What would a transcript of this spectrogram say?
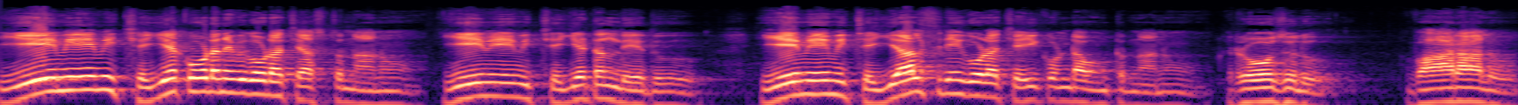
ఏమేమి చెయ్యకూడనివి కూడా చేస్తున్నాను? ఏమేమి చెయ్యటం లేదు? ఏమేమి చెయ్యాల్సినవి కూడా చేయకుండా ఉంటున్నాను? రోజులు వారాలు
